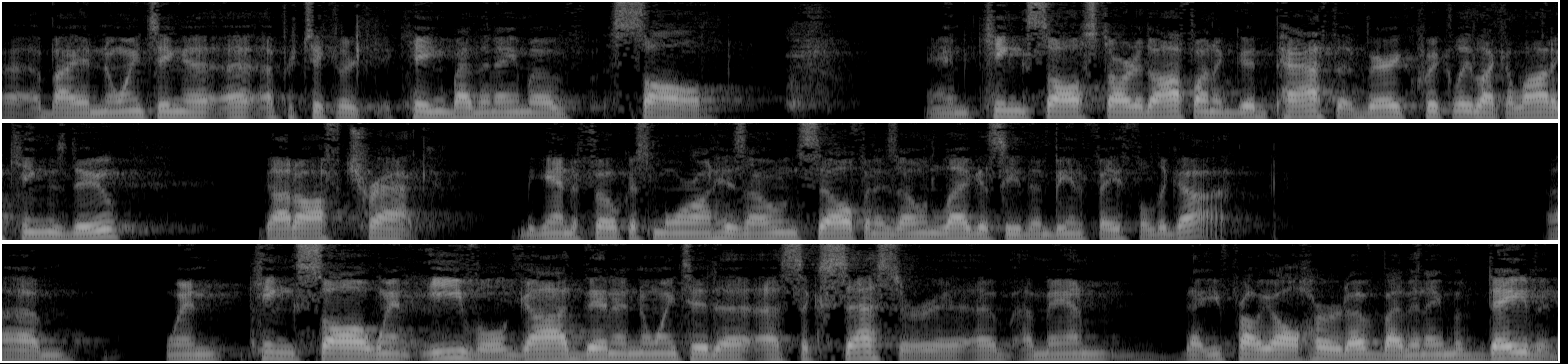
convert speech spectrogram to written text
uh, by anointing a, a particular king by the name of Saul, and King Saul started off on a good path, but very quickly, like a lot of kings do, got off track, began to focus more on his own self and his own legacy than being faithful to God. Um, when King Saul went evil, God then anointed a, a successor, a, a, man that you've probably all heard of by the name of David.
